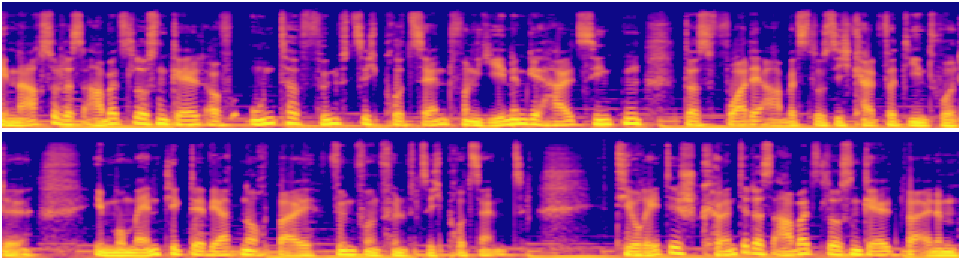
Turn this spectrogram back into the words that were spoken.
Demnach soll das Arbeitslosengeld auf unter 50 Prozent von jenem Gehalt sinken, das vor der Arbeitslosigkeit verdient wurde. Im Moment liegt der Wert noch bei 55 Prozent. Theoretisch könnte das Arbeitslosengeld bei einem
